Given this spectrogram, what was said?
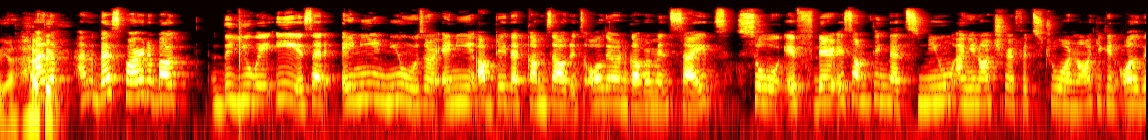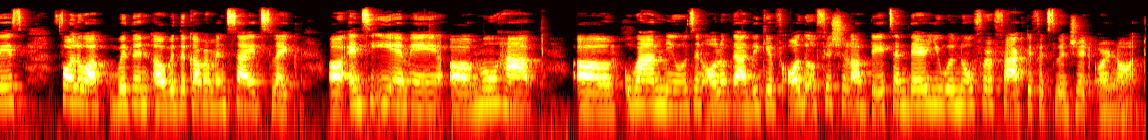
yeah, I and, think. The, and the best part about the UAE is that any news or any update that comes out, it's all there on government sites. So if there is something that's new and you're not sure if it's true or not, you can always follow up within uh, with the government sites like uh, NCEMA, uh, MOHAP, um, WAM News, and all of that. They give all the official updates, and there you will know for a fact if it's legit or not.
